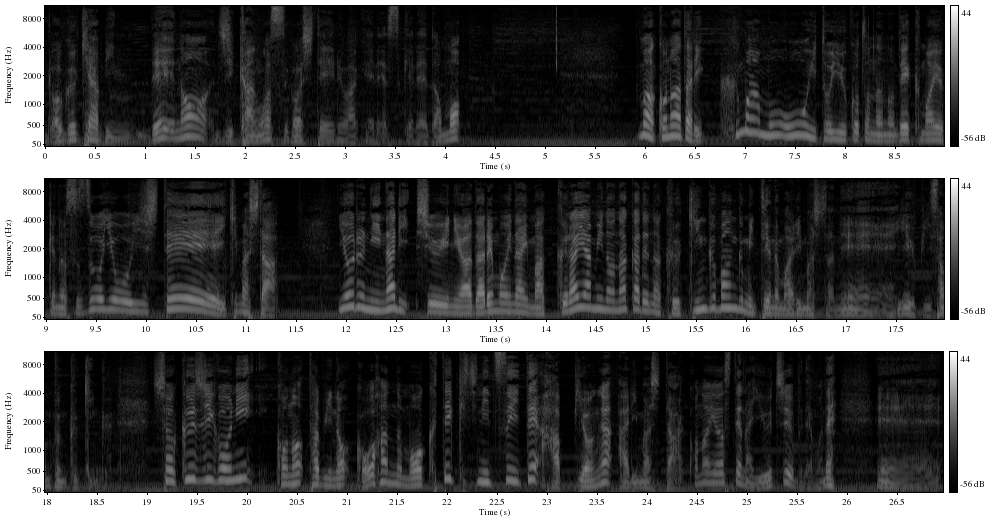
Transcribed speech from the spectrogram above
ログキャビンでの時間を過ごしているわけですけれども。まあこの辺り熊も多いということなので熊よけの鈴を用意して行きました。夜になり周囲には誰もいない真っ暗闇の中でのクッキング番組っていうのもありましたね。キユーピー3分クッキング。食事後にこの旅の後半の目的地について発表がありました。この様子っていうのは YouTube でもね、え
